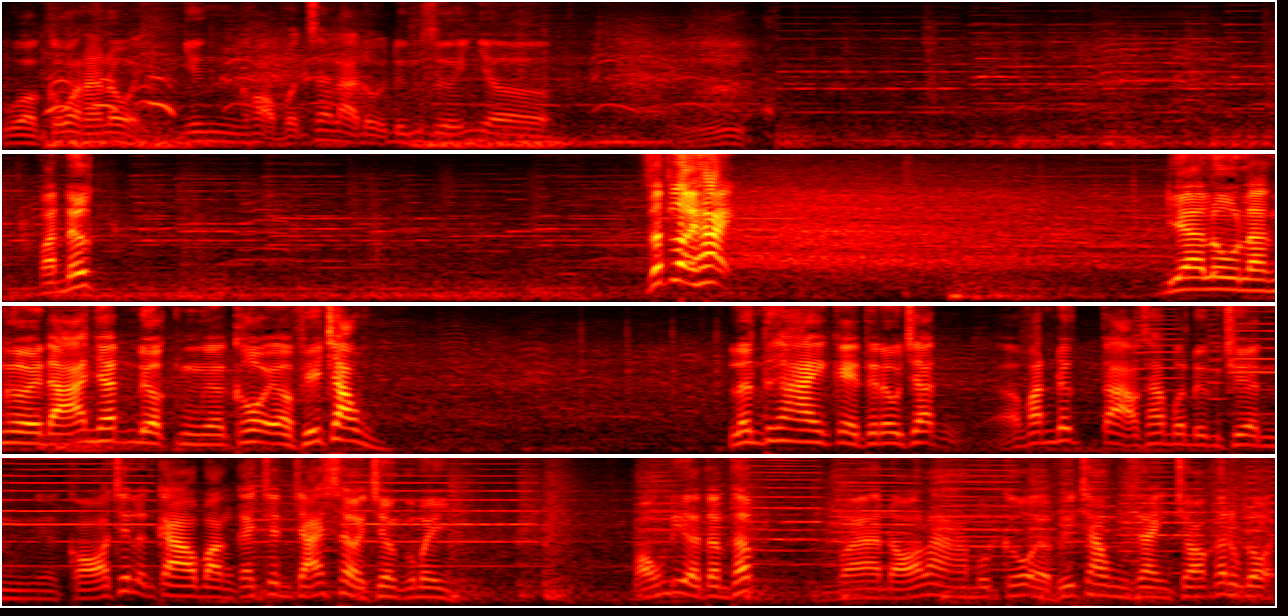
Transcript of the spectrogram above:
của công an Hà Nội nhưng họ vẫn sẽ là đội đứng dưới nhờ Văn Đức. Rất lợi hại. Diallo là người đã nhận được cơ hội ở phía trong. Lần thứ hai kể từ đầu trận Văn Đức tạo ra một đường truyền có chất lượng cao bằng cái chân trái sở trường của mình. Bóng đi ở tầm thấp và đó là một cơ hội ở phía trong dành cho các đồng đội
